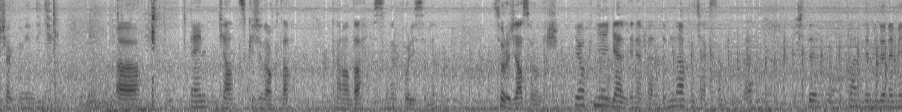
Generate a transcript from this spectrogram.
Uçaktan indik. Aa, en can sıkıcı nokta Kanada sınır polisinin soracağı sorular. Yok niye geldin efendim? Ne yapacaksın burada? İşte pandemi dönemi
